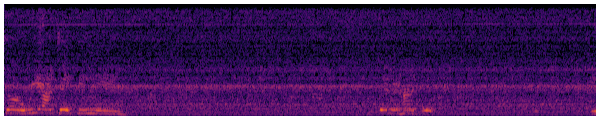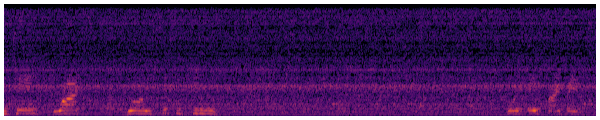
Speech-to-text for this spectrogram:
So we are taking in 710 watts drawing 62.85 amps.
